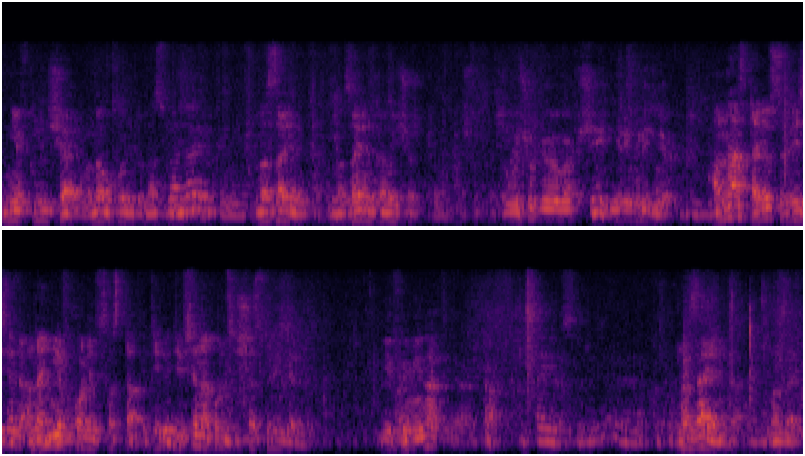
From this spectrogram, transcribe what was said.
не включаем, она уходит у нас в резерв. Назаренко нет. Назаренко. Назаренко вычеркиваем. Вычеркиваю вообще или в резерв? Она остается в резерве, она не входит в состав. Эти люди все находятся сейчас в резерве. И Фомина, э, так, Остается в резерве, а потом- Назаренко. Назаренко.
